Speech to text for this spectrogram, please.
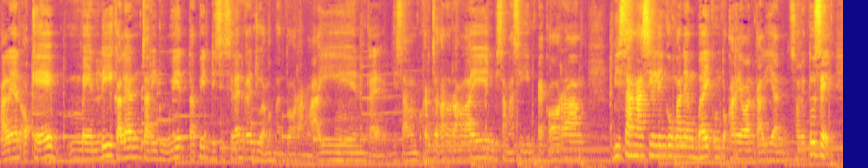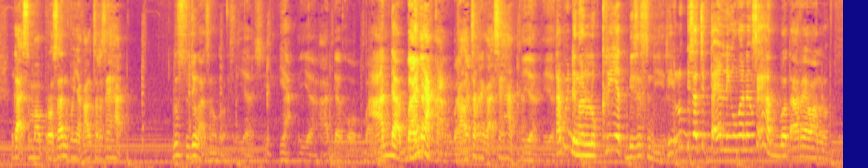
kalian oke mainly kalian cari duit tapi di sisi lain kalian juga ngebantu orang lain. Kayak bisa mempekerjakan orang lain bisa ngasih impact ke orang bisa ngasih lingkungan yang baik untuk karyawan kalian. Sorry tuh sih nggak semua perusahaan punya culture sehat. Lu setuju nggak sama gue Iya sih. ya Iya ada kok. ada banyak, kan culture yang nggak sehat kan? Iya iya. tapi dengan lu create bisnis sendiri lu bisa ciptain lingkungan yang sehat buat karyawan lo Hmm.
